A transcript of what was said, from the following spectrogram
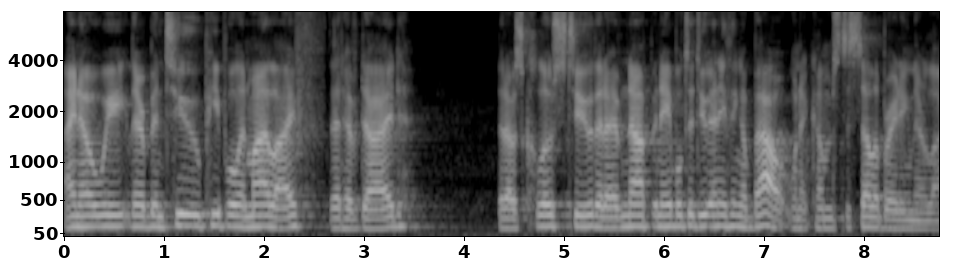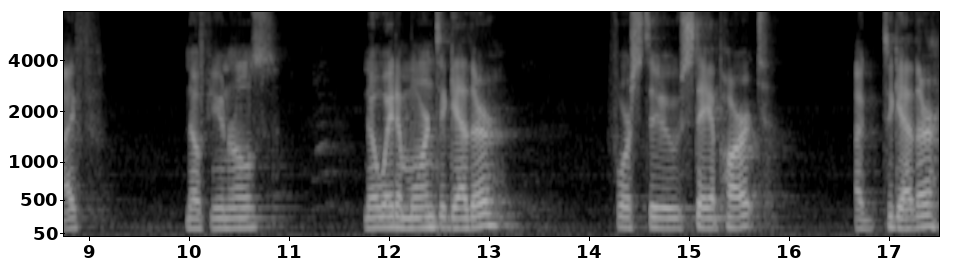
I know we, there have been two people in my life that have died that I was close to that I have not been able to do anything about when it comes to celebrating their life. No funerals, no way to mourn together, forced to stay apart uh, together.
